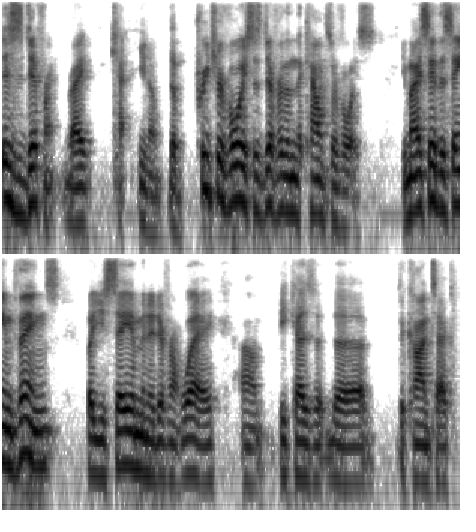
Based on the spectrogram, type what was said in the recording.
this is different, right? You know, the preacher voice is different than the counselor voice. You might say the same things, but you say them in a different way um, because the the context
